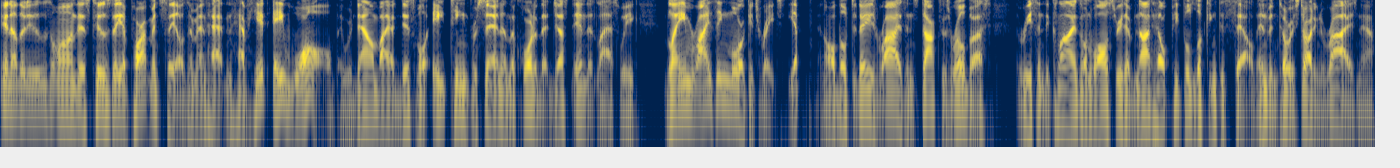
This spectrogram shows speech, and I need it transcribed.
In other news, on this Tuesday, apartment sales in Manhattan have hit a wall. They were down by a dismal 18% in the quarter that just ended last week. Blame rising mortgage rates. Yep. And although today's rise in stocks is robust, the recent declines on Wall Street have not helped people looking to sell. The inventory is starting to rise now.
